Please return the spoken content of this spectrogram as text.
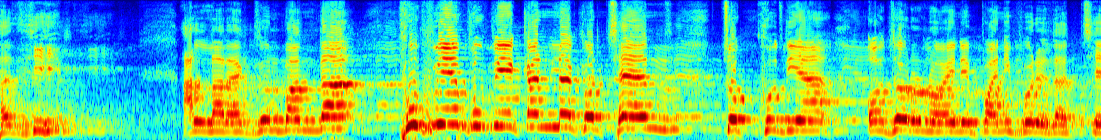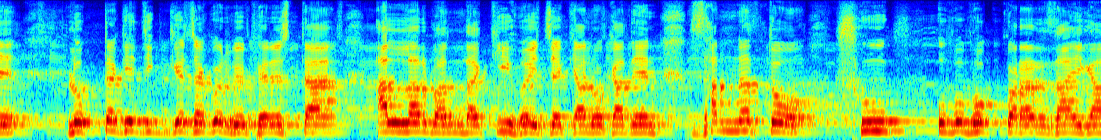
হাজির। আল্লাহর একজন বান্দা ফুপিয়ে ফুপিয়ে কান্না করছেন। চক্ষু দিয়া অধর নয়নে পানি পড়ে যাচ্ছে। লোকটাকে জিজ্ঞাসা করবে ফেরেস্তা আল্লাহর বান্দা কি হয়েছে? কেন কাঁদেন? জান্নাত তো সুখ উপভোগ করার জায়গা।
